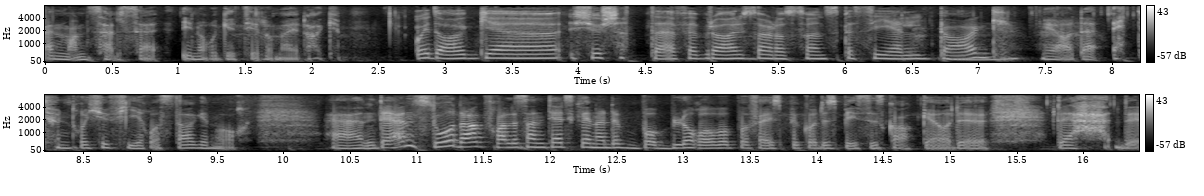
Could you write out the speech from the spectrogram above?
enn manns helse i Norge til og med i dag. Og i dag, 26. Eh, februar, så er det også en spesiell dag. Mm. Ja, det er 124-årsdagen vår. Eh, det er en stor dag for alle sanitetskvinner. Det bobler over på Facebook, og det spises kake. Og det, det, det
